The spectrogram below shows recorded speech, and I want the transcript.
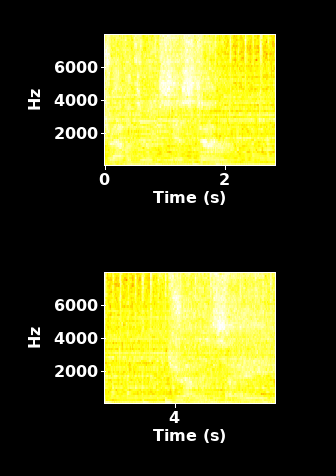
Travel through your system. Travel inside.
